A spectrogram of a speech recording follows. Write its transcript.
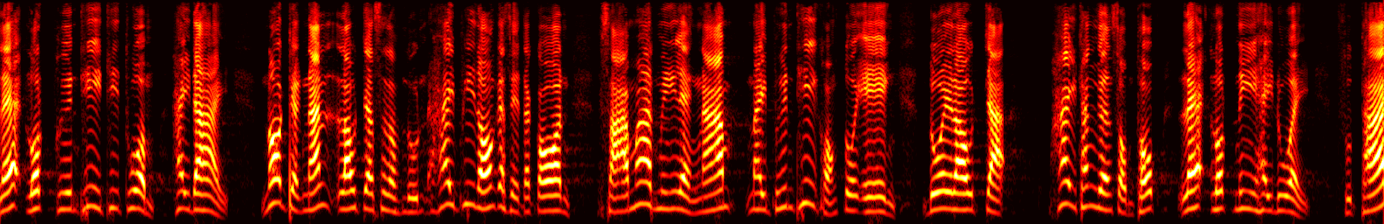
และลดพื้นที่ที่ท่วมให้ได้ นอกจากนั้นเราจะสนับสนุนให้พี่น้องเกษตรกร สามารถมีแหล่งน้ำในพื้นที่ของตัวเอง โดยเราจะให้ทั้งเงินสมทบและลดหนี้ให้ด้วย สุดท้าย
